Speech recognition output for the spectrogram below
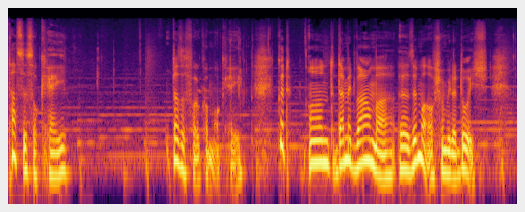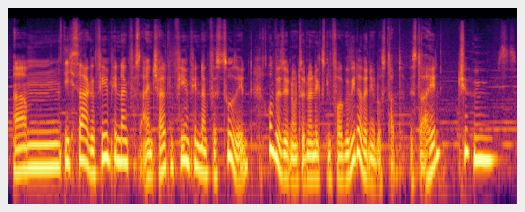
Das ist okay. Das ist vollkommen okay. Gut, und damit waren wir, äh, sind wir auch schon wieder durch. Ähm, ich sage vielen, vielen Dank fürs Einschalten, vielen, vielen Dank fürs Zusehen und wir sehen uns in der nächsten Folge wieder, wenn ihr Lust habt. Bis dahin, tschüss.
